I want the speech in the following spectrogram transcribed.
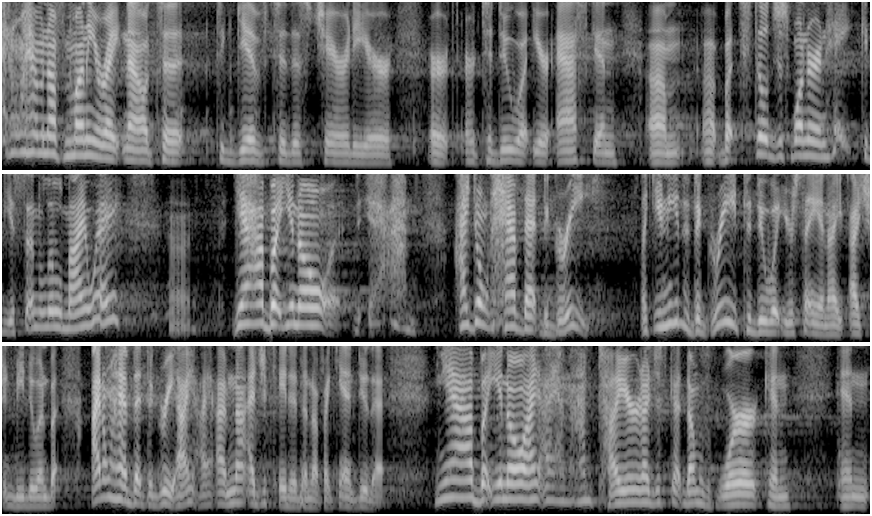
I don't have enough money right now to, to give to this charity or, or, or to do what you're asking, um, uh, but still just wondering, hey, could you send a little my way? Uh, yeah, but you know, I don't have that degree. Like, you need a degree to do what you're saying I, I should be doing, but I don't have that degree. I, I, am not educated enough. I can't do that. Yeah, but you know, I, I, I'm tired. I just got done with work and and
